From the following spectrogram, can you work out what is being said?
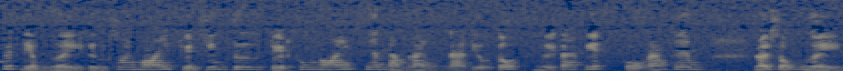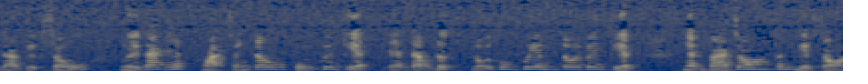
khuyết điểm người, đừng soi mói, chuyện riêng tư, tuyệt không nói, nhân làm lành là điều tốt, người ta biết, cố gắng thêm. Nói xấu người là việc xấu, người ta ghét, họa tránh đâu cùng khuyên thiện đèn đạo đức, lỗi không khuyên, đôi bên thiệt. Nhận và cho, phân biệt rõ,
